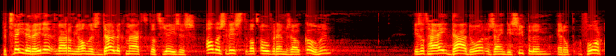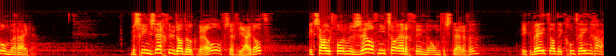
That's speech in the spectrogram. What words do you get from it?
De tweede reden waarom Johannes duidelijk maakt dat Jezus alles wist wat over hem zou komen, is dat hij daardoor zijn discipelen erop voor kon bereiden. Misschien zegt u dat ook wel, of zeg jij dat. Ik zou het voor mezelf niet zo erg vinden om te sterven. Ik weet dat ik goed heen ga.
